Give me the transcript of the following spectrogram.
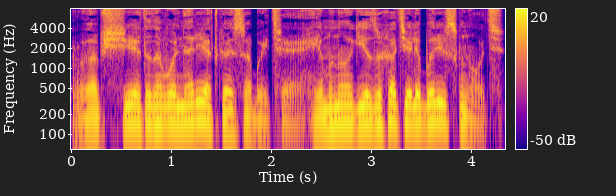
Вообще, это довольно редкое событие, и многие захотели бы рискнуть.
